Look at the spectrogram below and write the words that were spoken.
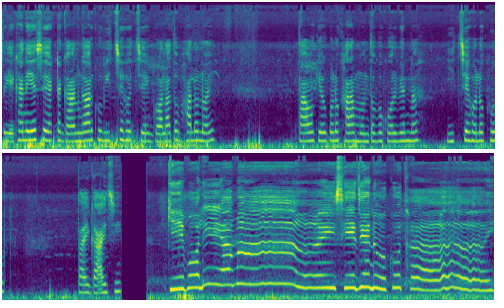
তো এখানে এসে একটা গান গাওয়ার খুব ইচ্ছে হচ্ছে, গলা তো ভালো নয়। তাও কেউ কোনো খারাপ মন্তব্য করবেন না, ইচ্ছে হলো খুব। তাই গাইছি। কে বলে আমায় সে যেন কোথায়?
